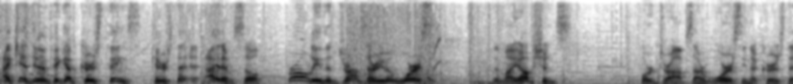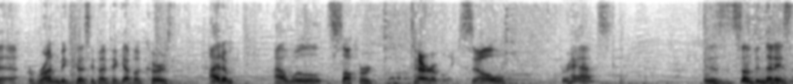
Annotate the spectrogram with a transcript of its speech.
I can't even pick up cursed things, cursed items, so probably the drops are even worse than my options for drops are worse in a cursed uh, run because if I pick up a cursed item, I will suffer terribly. So, perhaps, this is something that is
